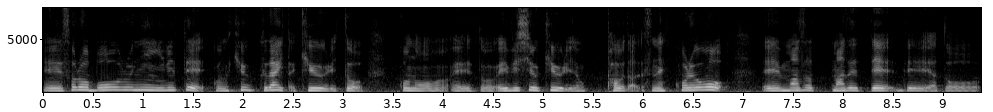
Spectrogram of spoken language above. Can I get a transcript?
えー、それをボウルに入れてこの砕いたきゅうりとこの、えーと、エビ塩きゅうりのパウダーですね。これを、えー、混ぜ混ぜてであと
